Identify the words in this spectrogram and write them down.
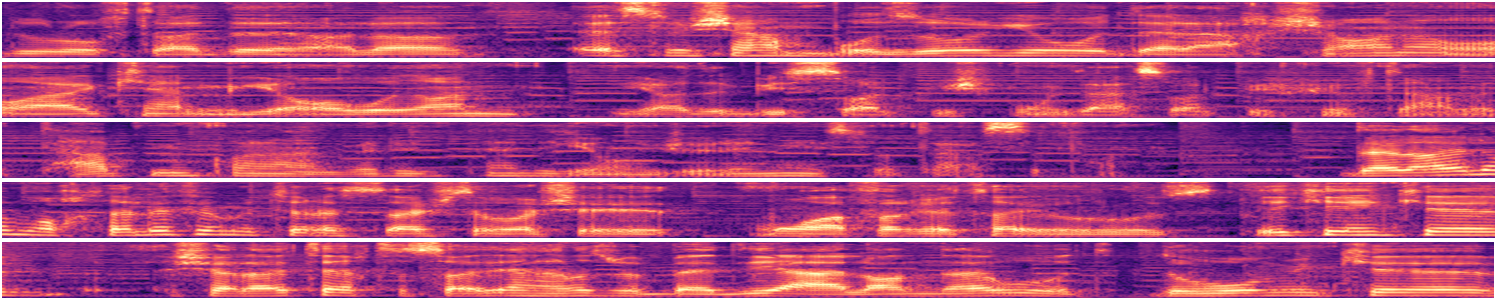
دور, افتاده. حالا اسمش هم بزرگی و درخشان و هر کم میگه آبادان یاد 20 سال پیش 15 سال پیش میفته همه تب می‌کنن. ولی نه دیگه اونجوری نیست متاسفانه. دلایل مختلفی می‌تونست داشته باشه موفقیت های روز. یکی اینکه شرایط اقتصادی هنوز به بدی الان نبود. دوم اینکه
